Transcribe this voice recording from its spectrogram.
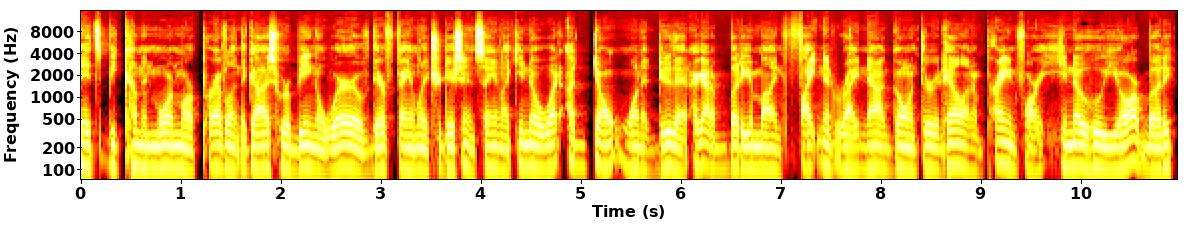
and it's becoming more and more prevalent. The guys who are being aware of their family tradition and saying, like, you know what, I don't want to do that. I got a buddy of mine fighting it right now, going through it hell, and I'm praying for you. You know who you are, buddy.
